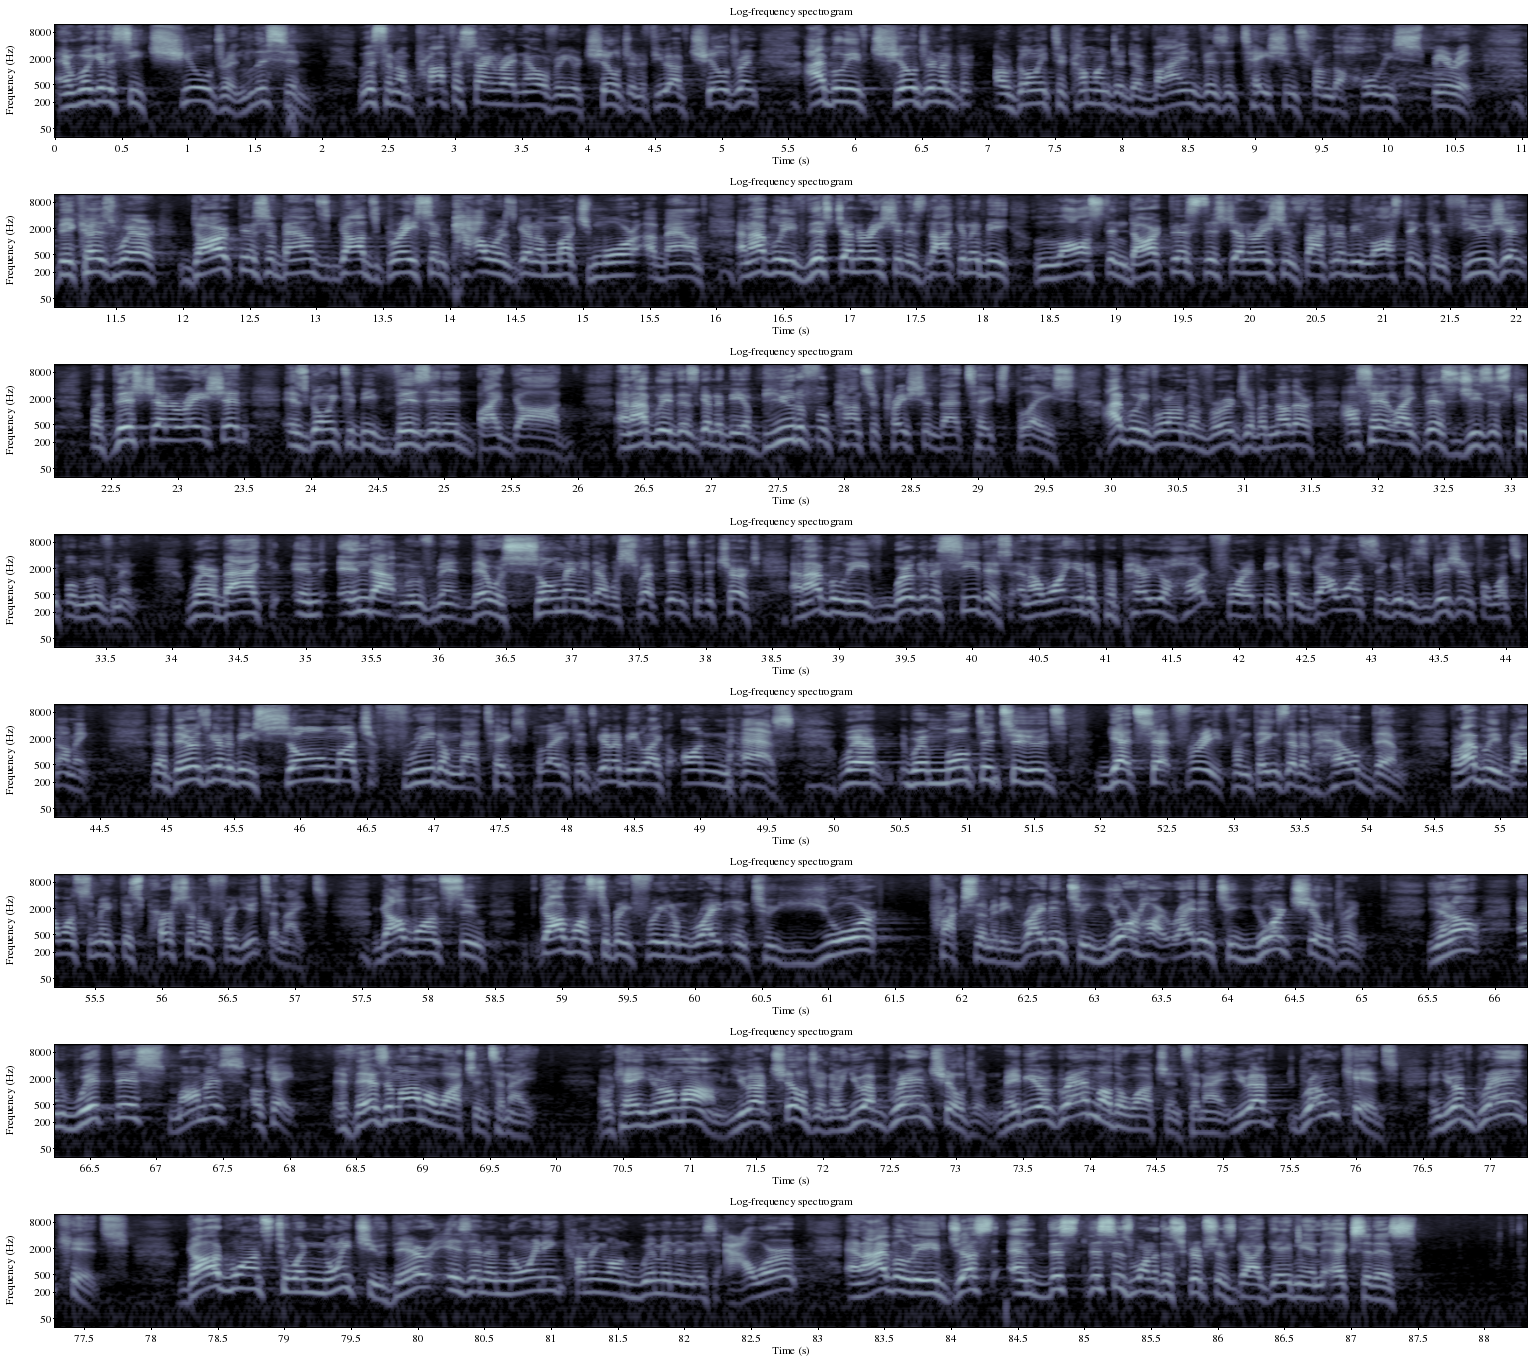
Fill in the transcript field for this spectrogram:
And we're going to see children, listen, Listen, I'm prophesying right now over your children. If you have children, I believe children are, going to come under divine visitations from the Holy Spirit. Because where darkness abounds, God's grace and power is going to much more abound. And I believe this generation is not going to be lost in darkness. This generation is not going to be lost in confusion. But this generation is going to be visited by God. And I believe there's going to be a beautiful consecration that takes place. I believe we're on the verge of another, I'll say it like this Jesus People movement where back in, in that movement, there were so many that were swept into the church. And I believe we're gonna see this. And I want you to prepare your heart for it because God wants to give us vision for what's coming. That there's gonna be so much freedom that takes place. It's gonna be like en masse, where, where multitudes get set free from things that have held them. But I believe God wants to make this personal for you tonight. God wants to, God wants to bring freedom right into your proximity, right into your heart, right into your children. You know? And with this, mamas, okay, if there's a mama watching tonight, okay, you're a mom, you have children, or you have grandchildren, maybe you're a grandmother watching tonight, you have grown kids, and you have grandkids. God wants to anoint you. There is an anointing coming on women in this hour. And I believe just, and this, this is one of the scriptures God gave me in Exodus,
